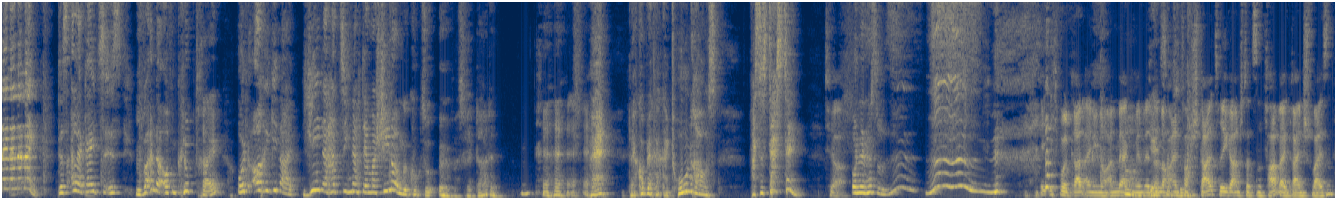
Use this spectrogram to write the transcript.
nein, nein, nein, nein. Das allergeilste ist, wir waren da auf dem Club 3 und original, jeder hat sich nach der Maschine umgeguckt, so, äh, was wird da denn? Hä? Da kommt ja gar kein Ton raus. Was ist das denn? Tja. Und dann hörst du ich, ich wollte gerade eigentlich noch anmerken, oh, wenn wir dann noch einfach Stahlträger anstatt ein Fahrwerk reinschweißen,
